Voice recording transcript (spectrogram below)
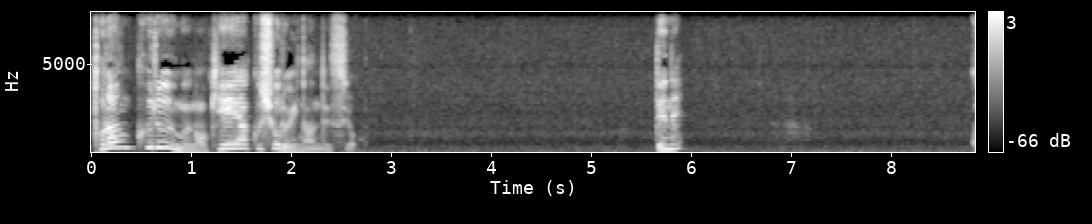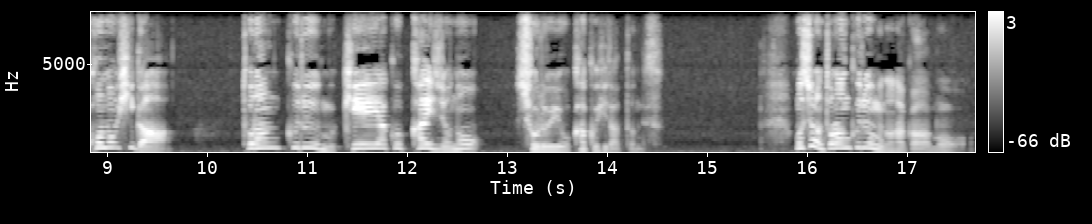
トランクルームの契約書類なんですよ。でねこの日がトランクルーム契約解除の書類を書く日だったんです。もちろんトランクルームの中はもう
